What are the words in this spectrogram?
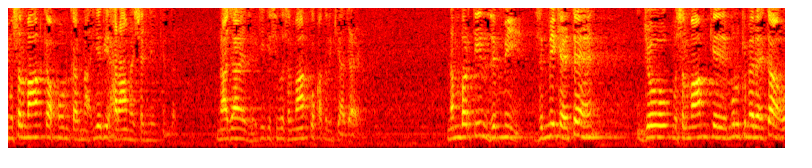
مسلمان کا خون کرنا، یہ بھی حرام ہے شریعت کے اندر۔ ناجائز ہے کہ کسی مسلمان کو قتل کیا جائے۔ نمبر تین، ذمی۔ ذمی کہتے ہیں، جو مسلمان کے ملک میں رہتا ہو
